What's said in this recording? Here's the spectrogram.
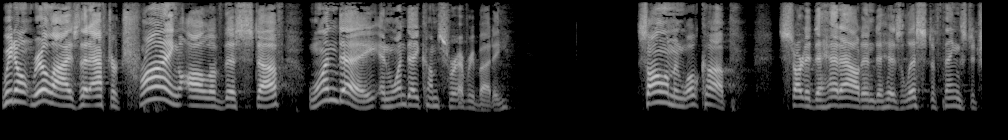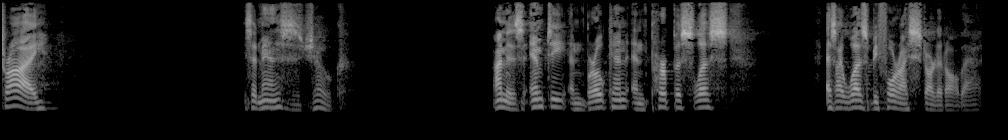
We don't realize that after trying all of this stuff, one day, and one day comes for everybody, Solomon woke up, started to head out into his list of things to try. He said, Man, this is a joke. I'm as empty and broken and purposeless as I was before I started all that.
